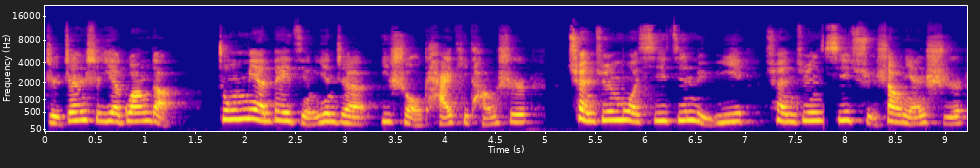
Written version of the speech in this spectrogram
指针是夜光的。钟面背景印着一首楷体唐诗：“劝君莫惜金缕衣，劝君惜取少年时。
